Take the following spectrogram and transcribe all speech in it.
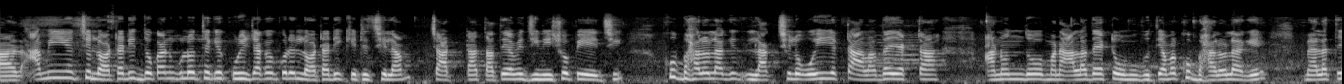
আর আমি হচ্ছে লটারির দোকানগুলো থেকে কুড়ি টাকা করে লটারি কেটেছিলাম চারটা, তাতে আমি জিনিসও পেয়েছি। খুব ভালো লাগে, লাগছিল। ওই একটা আলাদাই একটা আনন্দ মানে আলাদা একটা অনুভূতি। আমার খুব ভালো লাগে মেলাতে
